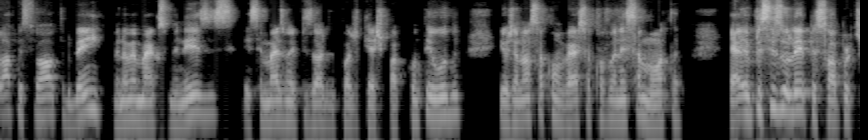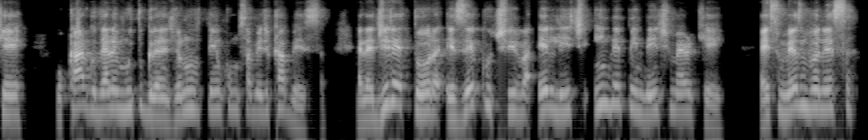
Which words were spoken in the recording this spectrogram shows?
Olá pessoal, tudo bem? Meu nome é Marcos Menezes, esse é mais um episódio do podcast Papo Conteúdo e hoje a nossa conversa com a Vanessa Mota. É, eu preciso ler, pessoal, porque o cargo dela é muito grande, eu não tenho como saber de cabeça. Ela é diretora executiva Elite Independente Mary Kay. É isso mesmo, Vanessa?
